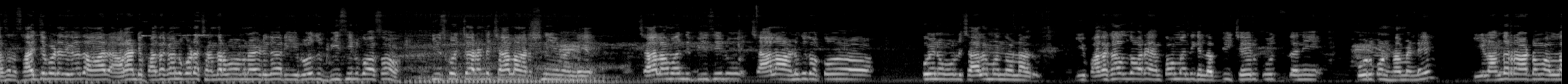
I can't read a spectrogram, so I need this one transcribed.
అసలు సాధ్యపడేది కాదు. అలాంటి పథకాన్ని కూడా చంద్రబాబు నాయుడు గారు ఈరోజు బీసీల కోసం తీసుకొచ్చారంటే చాలా హర్షణీయమండి చాలామంది బీసీలు చాలా అణుగు తక్కువ పోయిన వాళ్ళు చాలామంది ఉన్నారు. ఈ పథకాల ద్వారా ఎంతోమందికి లబ్ధి చేరుకుంటుందని కోరుకుంటున్నామండి. వీళ్ళందరూ రావటం వల్ల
